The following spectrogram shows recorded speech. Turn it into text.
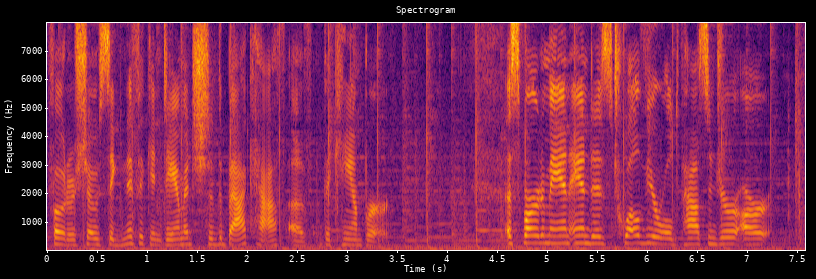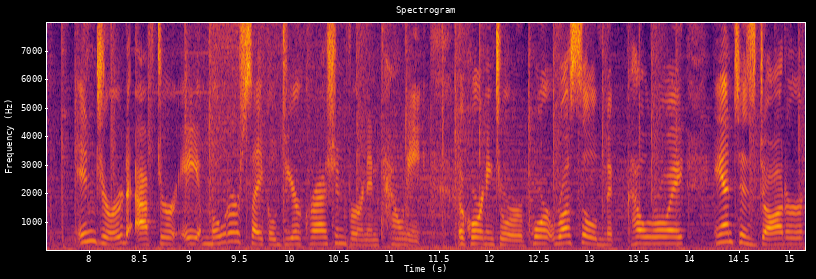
Photos show significant damage to the back half of the camper. A Sparta man and his 12-year-old passenger are injured after a motorcycle deer crash in Vernon County. According to a report, Russell McElroy and his daughter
